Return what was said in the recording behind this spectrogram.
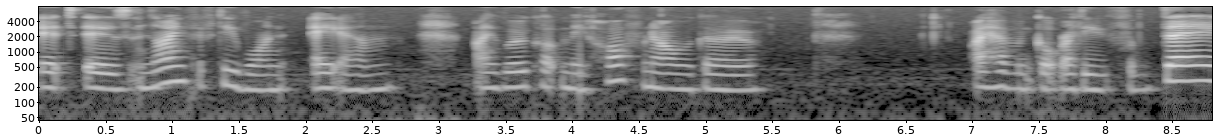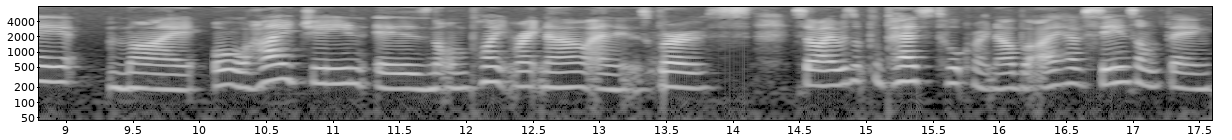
It is 9:51 a.m. I woke up maybe half an hour ago. I haven't got ready for the day. My oral hygiene is not on point right now and it's gross. So I wasn't prepared to talk right now, but I have seen something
